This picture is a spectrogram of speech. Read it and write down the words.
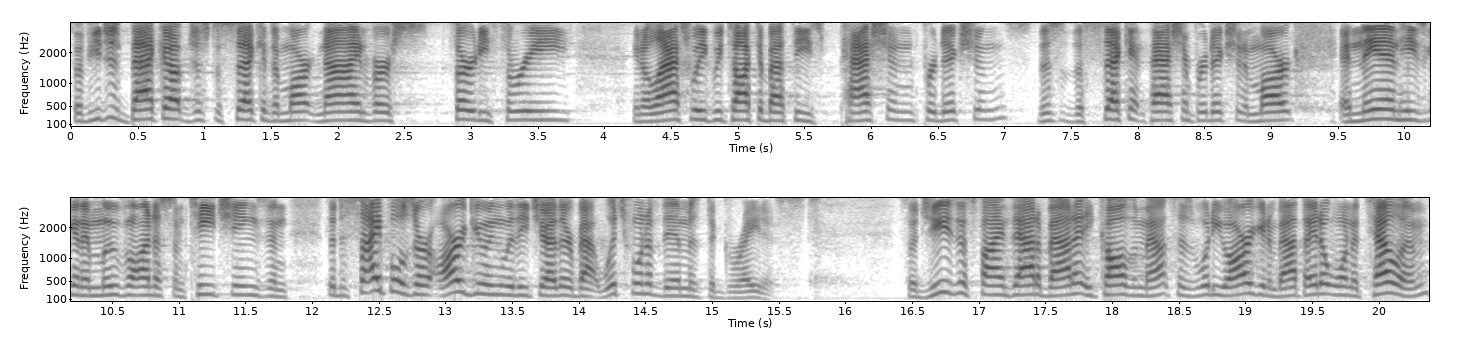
So if you just back up just a second to Mark 9, verse 33, You know, last week we talked about these passion predictions. This is the second passion prediction in Mark, and then he's going to move on to some teachings. And the disciples are arguing with each other about which one of them is the greatest. So Jesus finds out about it. He calls them out, says, What are you arguing about? They don't want to tell him,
